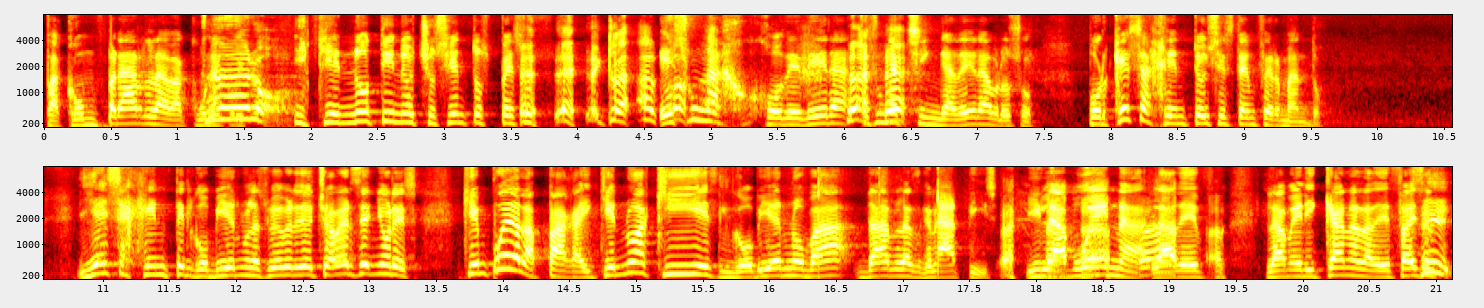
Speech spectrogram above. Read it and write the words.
para comprar la vacuna? Claro. Y quien no tiene 800 pesos claro. es una jodedera, es una chingadera, broso. ¿Por qué esa gente hoy se está enfermando? Y a esa gente el gobierno la ciudad de dicho, a ver, señores, quien pueda la paga y quien no aquí es el gobierno va a darlas gratis. Y la buena, la de la americana, la de Pfizer, Sí,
